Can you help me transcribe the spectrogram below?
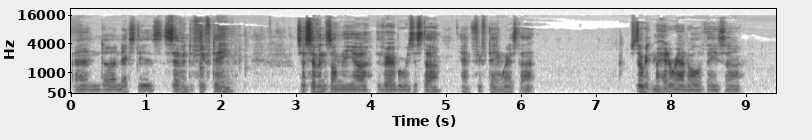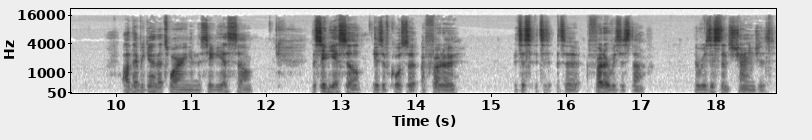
And uh, next is 7 to 15. So 7 is on the, uh, the variable resistor. And 15, where's that? Still getting my head around all of these. Uh... Oh, there we go. That's wiring in the CDS cell. The CDS cell is, of course, a, a photo. It's a, it's a it's a photoresistor. The resistance changes.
